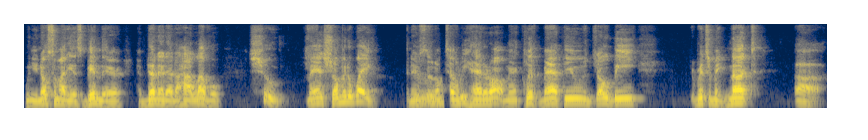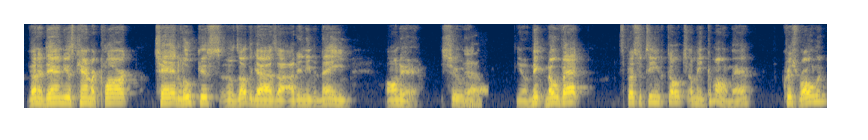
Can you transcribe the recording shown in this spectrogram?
when you know somebody has been there, have done it at a high level, shoot, man, show me the way. And it was, Mhm. I'm telling you, we had it all, man. Cliff Matthews, Joe B, Richard McNutt, uh, Gunnar Daniels, Cameron Clark, Chad Lucas, those other guys I, I didn't even name on there. Shoot, Yeah. uh, you know, Nick Novak, special team coach. I mean, come on, man. Chris Rowland.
